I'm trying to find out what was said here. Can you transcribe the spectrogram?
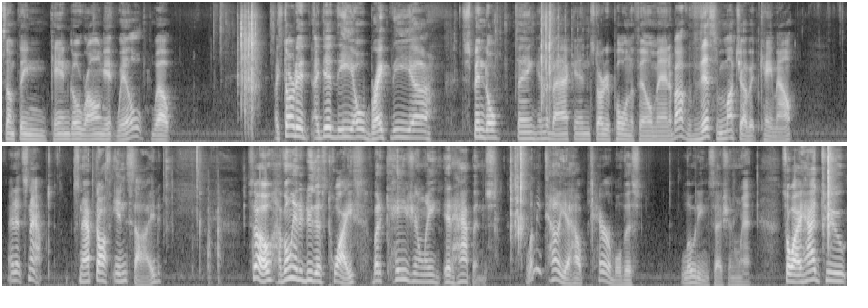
something can go wrong, it will. Well, I started, I did the old break the uh, spindle thing in the back and started pulling the film and about this much of it came out and it snapped. Snapped off inside. So I've only had to do this twice, but occasionally it happens. Let me tell you how terrible this loading session went. So I had to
